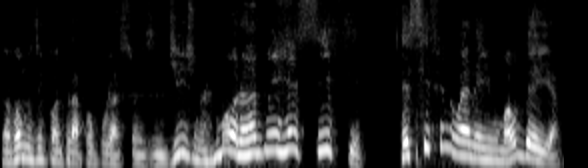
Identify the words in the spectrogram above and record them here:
Nós vamos encontrar populações indígenas morando em Recife. Recife não é nenhuma aldeia,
